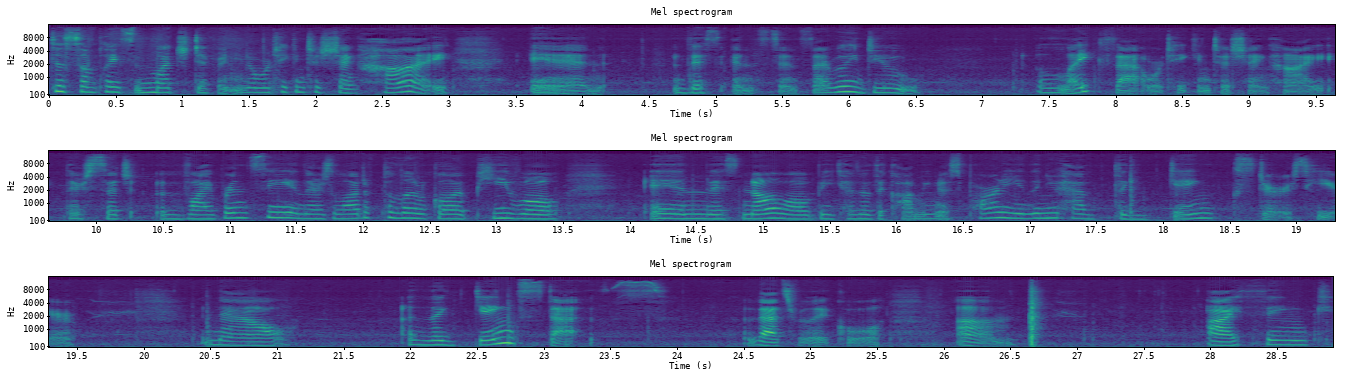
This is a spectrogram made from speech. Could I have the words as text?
to someplace much different. You know, we're taken to Shanghai in this instance. I really do like that we're taken to Shanghai. There's such vibrancy and there's a lot of political upheaval in this novel because of the Communist Party, and then you have the gangsters here. Now, the gangstas, that's really cool. Um, I think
